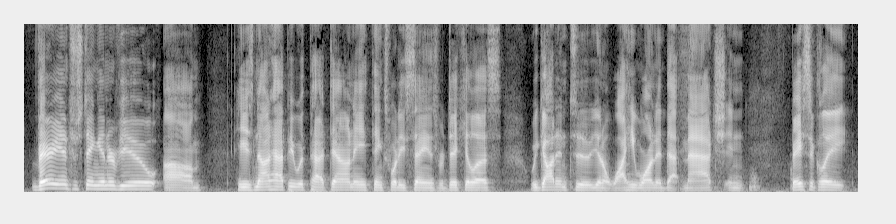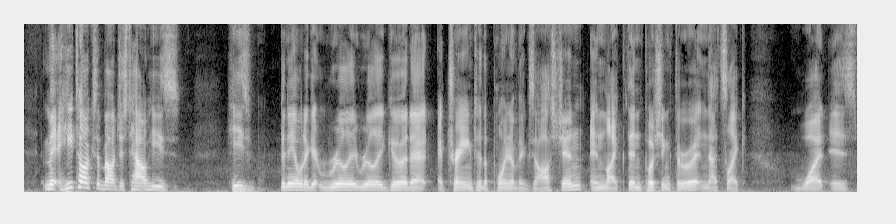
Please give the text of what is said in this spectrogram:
very interesting interview. Um, he's not happy with Pat Downey. Thinks what he's saying is ridiculous. We got into you know why he wanted that match, and basically, he talks about just how he's he's been able to get really, really good at, at training to the point of exhaustion and like then pushing through it, and that's like what is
